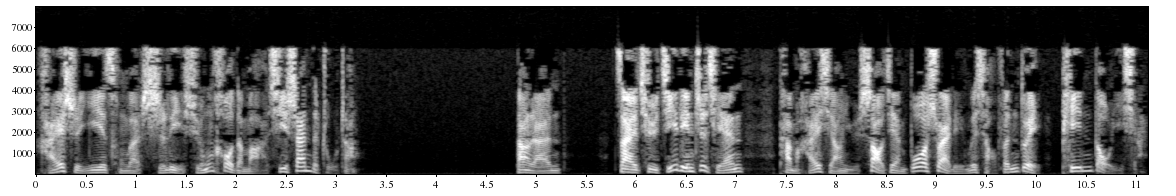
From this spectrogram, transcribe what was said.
还是依从了实力雄厚的马锡山的主张。当然，在去吉林之前，他们还想与邵建波率领的小分队拼斗一下。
